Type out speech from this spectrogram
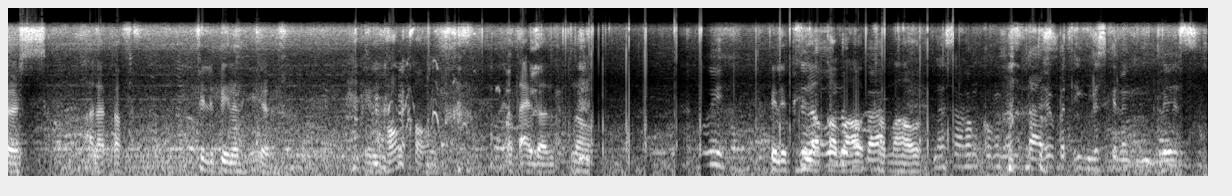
there's a lot of Filipino here in Hong Kong. But I don't know. Uy, Filipino, come out, come out. nasa Hong Kong lang tayo. Ba't English ka ng English?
